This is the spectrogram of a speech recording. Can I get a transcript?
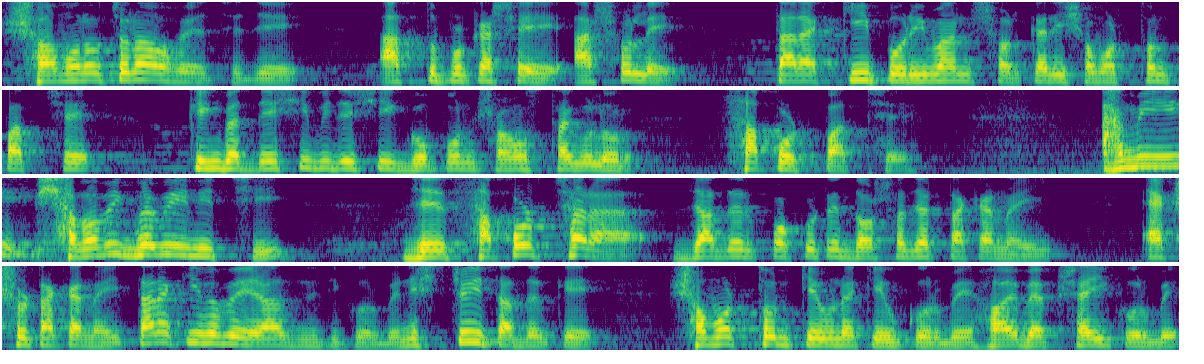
সমালোচনাও হয়েছে যে আত্মপ্রকাশে আসলে তারা কি পরিমাণ সরকারি সমর্থন পাচ্ছে কিংবা দেশি বিদেশি গোপন সংস্থাগুলোর সাপোর্ট পাচ্ছে। আমি স্বাভাবিকভাবেই নিচ্ছি যে সাপোর্ট ছাড়া যাদের পকেটে দশ হাজার টাকা নাই, একশো টাকা নাই, তারা কীভাবে রাজনীতি করবে? নিশ্চয়ই তাদেরকে সমর্থন কেউ না কেউ করবে, হয় ব্যবসায়ী করবে,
